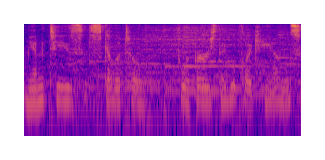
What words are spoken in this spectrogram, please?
manatee's skeletal flippers. They look like hands.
